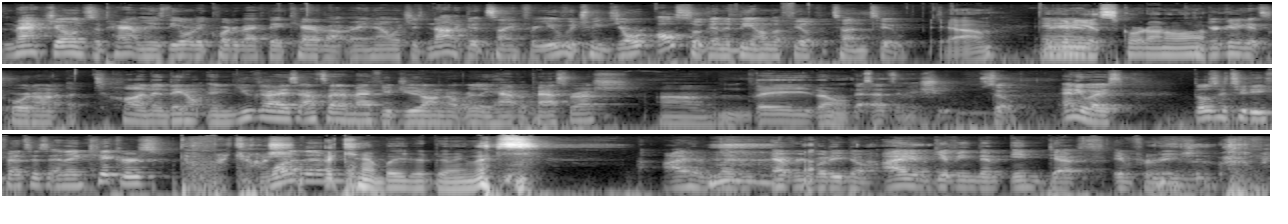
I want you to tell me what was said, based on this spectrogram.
Mac Jones apparently is the only quarterback they care about right now, which is not a good sign for you. Which means you're also going to be on the field a ton too. Yeah. You're gonna get scored on a lot. You're going to get scored on a ton, and they don't. And you guys outside of Matthew Judon don't really have a pass rush. Um, They don't. that, that's an issue. So, anyways, those are two defenses, and then kickers. Oh my gosh. One of them- I can't believe you're doing this. I am letting everybody know. I am giving them in-depth information. oh my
